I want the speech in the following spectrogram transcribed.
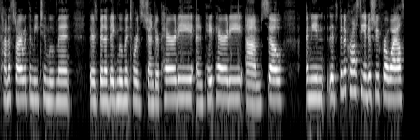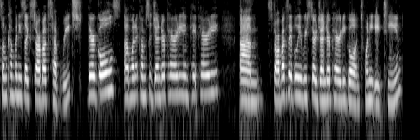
kind of started with the Me Too movement. There's been a big movement towards gender parity and pay parity. Um, so, I mean, it's been across the industry for a while. Some companies like Starbucks have reached their goals um, when it comes to gender parity and pay parity. Um, Starbucks, I believe, reached their gender parity goal in 2018.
